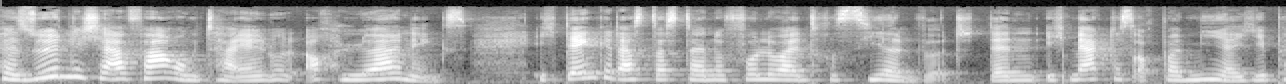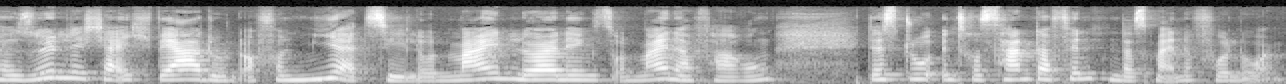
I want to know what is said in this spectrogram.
persönliche Erfahrungen teilen und auch Learnings. Ich denke, dass das deine Follower interessieren wird, denn ich merke das auch bei mir. Je persönlicher ich werde und auch von mir erzähle und meinen Learnings und meine Erfahrungen, desto interessanter finden das meine Follower.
